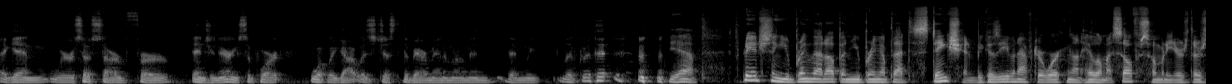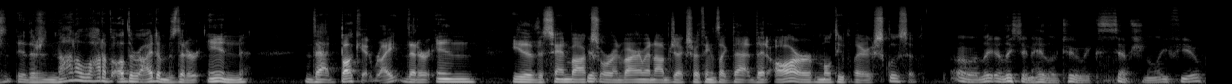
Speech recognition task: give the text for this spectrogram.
again, we were so starved for engineering support what we got was just the bare minimum and then we lived with it. yeah. It's pretty interesting you bring that up and you bring up that distinction because even after working on Halo myself for so many years, there's there's not a lot of other items that are in that bucket, right? That are in either the sandbox yep. or environment objects or things like that that are multiplayer exclusive. Oh, at least in Halo 2, exceptionally few.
